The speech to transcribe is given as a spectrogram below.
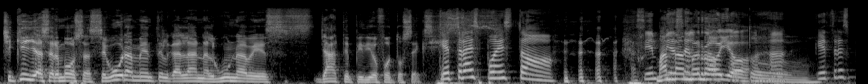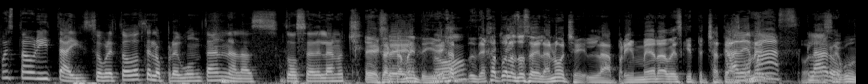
Chiquillas hermosas, seguramente el galán alguna vez ya te pidió fotos sexys. ¿Qué traes puesto? Así empieza Mándame el rollo. Ajá. ¿Qué traes puesto ahorita? Y sobre todo te lo preguntan a las 12 de la noche. Exactamente. Sí. Y deja, ¿No? deja tú a las 12 de la noche, la primera vez que te chateas Además, con él. claro, segunda,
